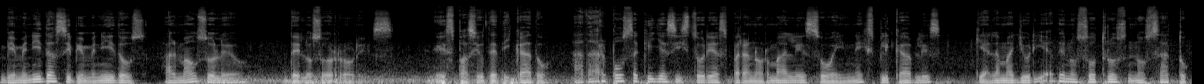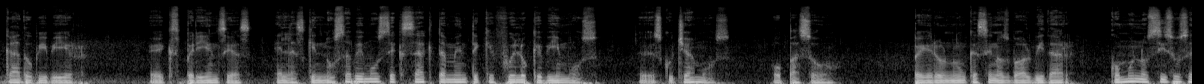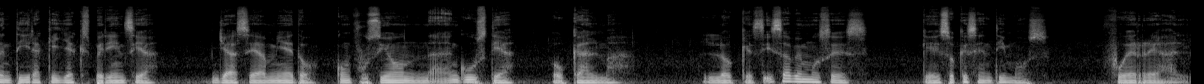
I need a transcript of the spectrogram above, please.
Bienvenidas y bienvenidos al mausoleo de los horrores, espacio dedicado a dar voz a aquellas historias paranormales o inexplicables que a la mayoría de nosotros nos ha tocado vivir. Experiencias en las que no sabemos exactamente qué fue lo que vimos, escuchamos o pasó, pero nunca se nos va a olvidar cómo nos hizo sentir aquella experiencia, ya sea miedo, confusión, angustia, o calma. Lo que sí sabemos es que eso que sentimos fue real.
